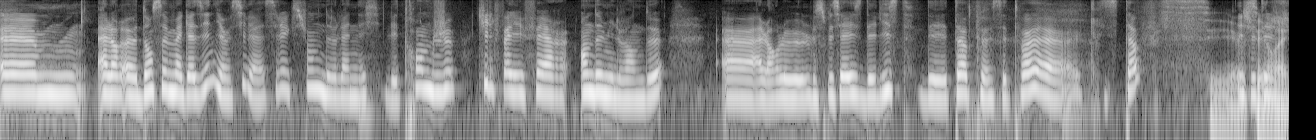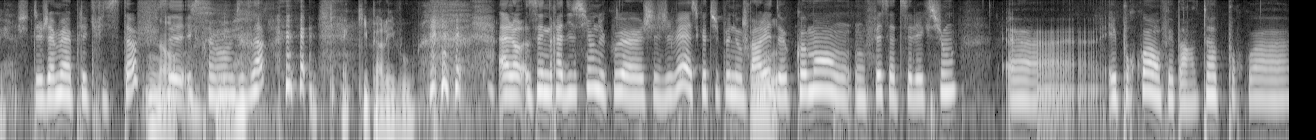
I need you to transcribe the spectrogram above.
Euh, alors, euh, dans ce magazine, il y a aussi la sélection de l'année, les 30 jeux qu'il fallait faire en 2022. Euh, alors, le, le spécialiste des listes, des tops, c'est toi, euh, Christophe. C'est t'ai- vrai. je t'ai jamais appelé Christophe, c'est extrêmement bizarre. À qui parlez-vous? Alors, c'est une tradition du coup euh, chez JV. Est-ce que tu peux nous Tout- parler de comment on, on fait cette sélection euh, et pourquoi on fait pas un top? Pourquoi?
